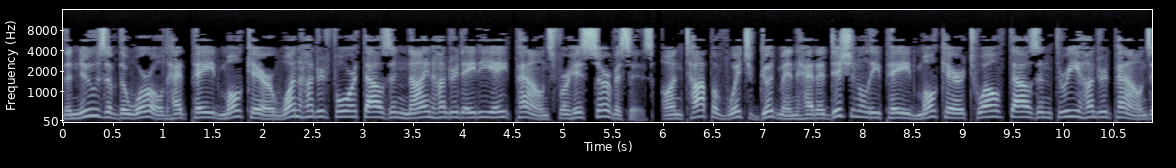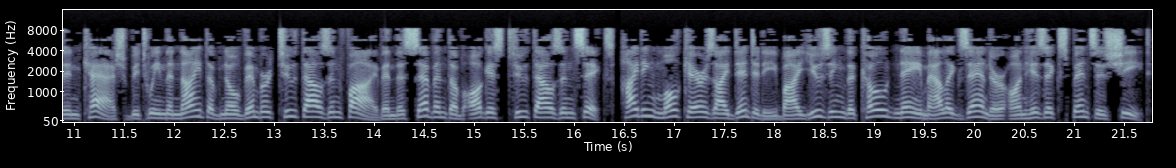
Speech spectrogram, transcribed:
the News of the World had paid Mulcaire £104,988 for his services, on top of which Goodman had additionally paid Mulcaire £12,300 in cash between 9 November 2005 and 7 August 2006, hiding Mulcaire's identity by using the code name Alexander on his expenses sheet.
